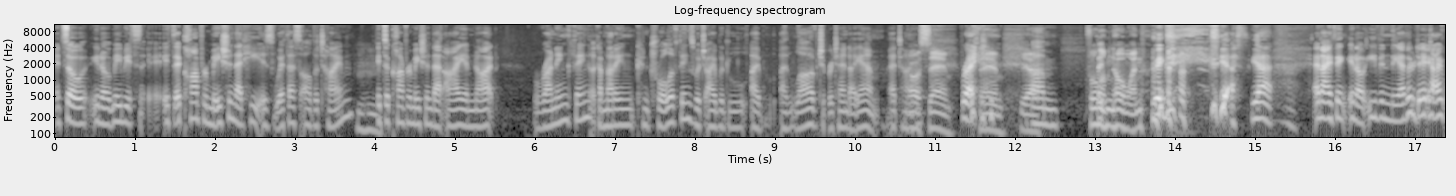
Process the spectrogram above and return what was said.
And so you know, maybe it's it's a confirmation that He is with us all the time. Mm-hmm. It's a confirmation that I am not running thing, like I'm not in control of things, which I would I I love to pretend I am at times. Oh, same. Right. Same. Yeah. Um, Fool them, no one. yes, yeah. And I think, you know, even the other day, I,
